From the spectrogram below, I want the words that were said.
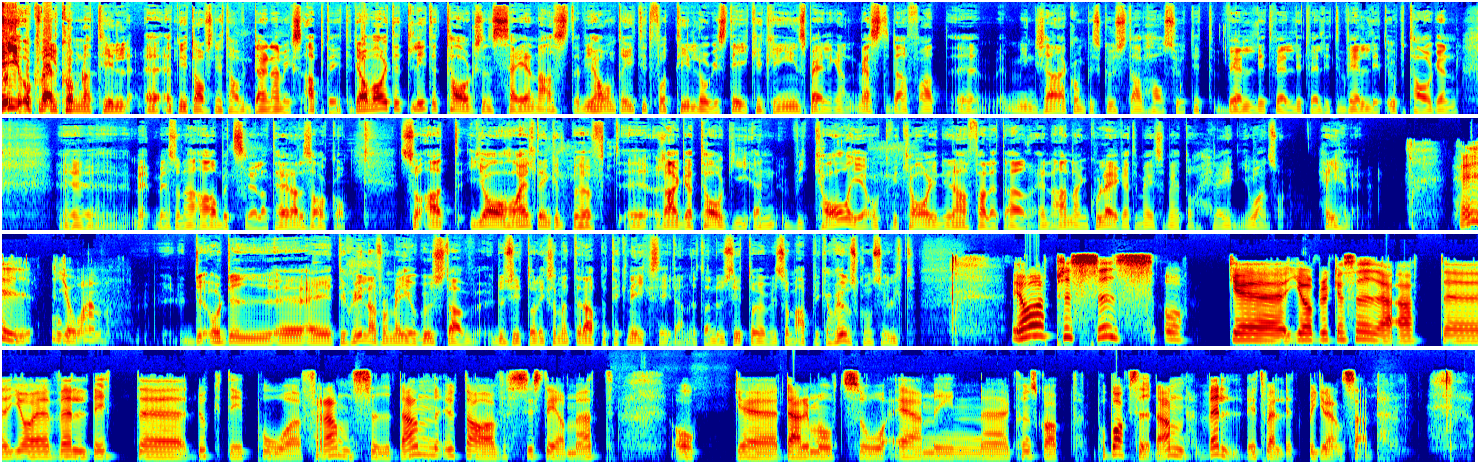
Hej och välkomna till eh, ett nytt avsnitt av Dynamics Update. Det har varit ett litet tag sedan senast. Vi har inte riktigt fått till logistiken kring inspelningen, mest därför att eh, min kära kompis Gustav har suttit väldigt, väldigt, väldigt, väldigt upptagen eh, med, med sådana här arbetsrelaterade saker. Så att jag har helt enkelt behövt eh, ragga tag i en vikarie och vikarien i det här fallet är en annan kollega till mig som heter Helene Johansson. Hej Helene! Hej Johan! Du, och du eh, är till skillnad från mig och Gustav, du sitter liksom inte där på tekniksidan utan du sitter som applikationskonsult. Ja, precis. Och eh, jag brukar säga att eh, jag är väldigt eh, duktig på framsidan utav systemet och eh, däremot så är min kunskap på baksidan väldigt, väldigt begränsad.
